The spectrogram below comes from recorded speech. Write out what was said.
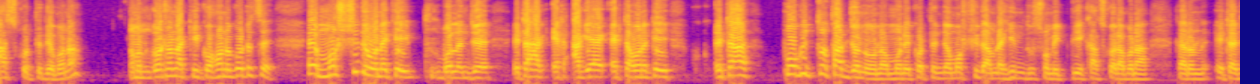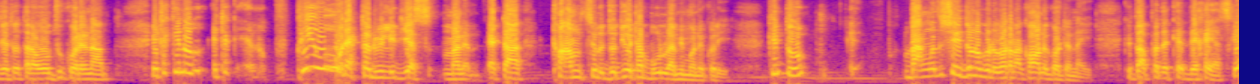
কাজ করতে দেব না? এমন ঘটনা কি কখনো ঘটেছে? মসজিদে অনেকেই বলেন যে এটা আগে একটা অনেকেই, এটা পবিত্রতার জন্য ওরা মনে করতেন যে মসজিদে আমরা হিন্দু শ্রমিক দিয়ে কাজ করাবো না, কারণ এটা যেহেতু তারা অজু করে না। এটা কিন্তু, এটা পিওর একটা রিলিজিয়াস মানে একটা টার্ম ছিল, যদিও এটা ভুল আমি মনে করি। কিন্তু বাংলাদেশে এই ধরনের ঘটনা কখনো ঘটে নাই। কিন্তু আপনাদেরকে দেখাই আজকে,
